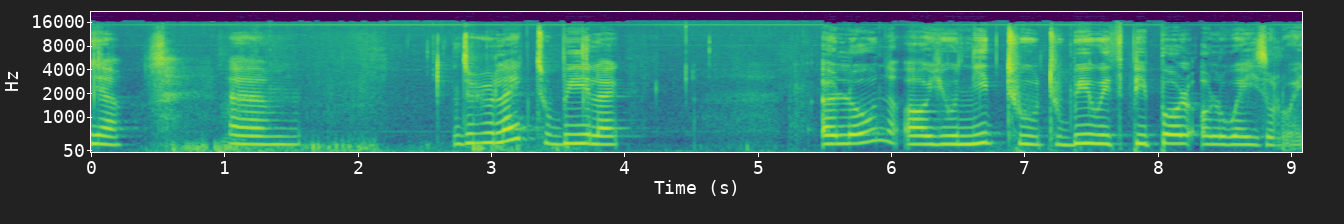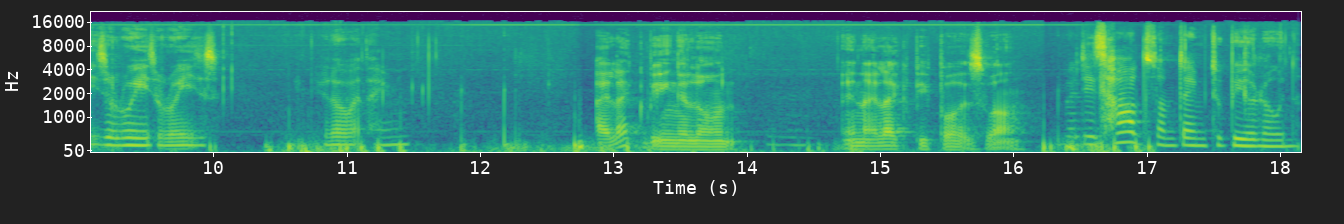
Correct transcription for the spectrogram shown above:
Yeah. Um. Do you like to be like alone, or you need to to be with people always, always, always, always? You know what I mean? I like being alone, and I like people as well. But it's hard sometimes to be alone.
